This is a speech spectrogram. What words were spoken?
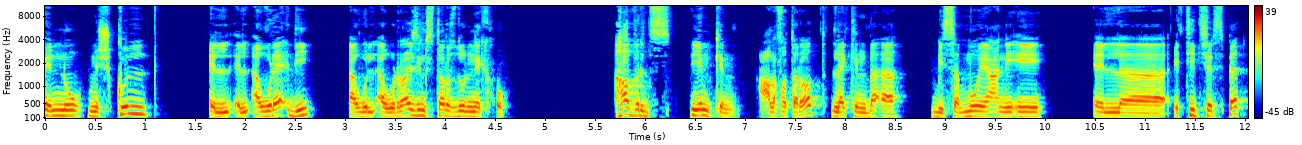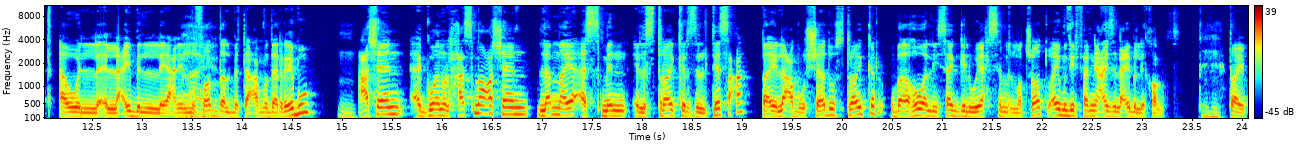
إنه مش كل ال- الأوراق دي أو ال أو ال rising stars دول نجحوا هافردز يمكن على فترات لكن بقى بيسموه يعني إيه ال teacher's pet أو اللعيب ال- يعني أيوة. المفضل بتاع مدربه. عشان أجوانه الحاسمة وعشان لما يأس من ال strikers التسعة بقى يلعبوا ال shadow striker وبقى هو اللي يسجل ويحسم الماتشات وأي مدير فني عايز اللعيب اللي يخلص. طيب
